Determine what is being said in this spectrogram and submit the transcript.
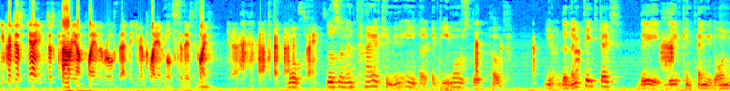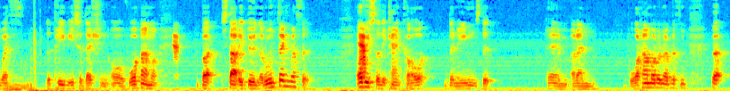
you could just yeah, you could just carry on playing the rule set that you've been playing up to this point. You know, well, there's an entire community of, of gamers that have, you know, the Ninth Age guys. They they've continued on with the previous edition of Warhammer, yeah. but started doing their own thing with it. Yeah. Obviously, they can't call it the names that um, are in Warhammer and everything, but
